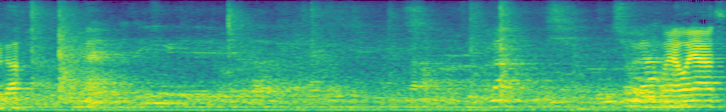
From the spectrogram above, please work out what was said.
Acá. Buenas, buenas.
